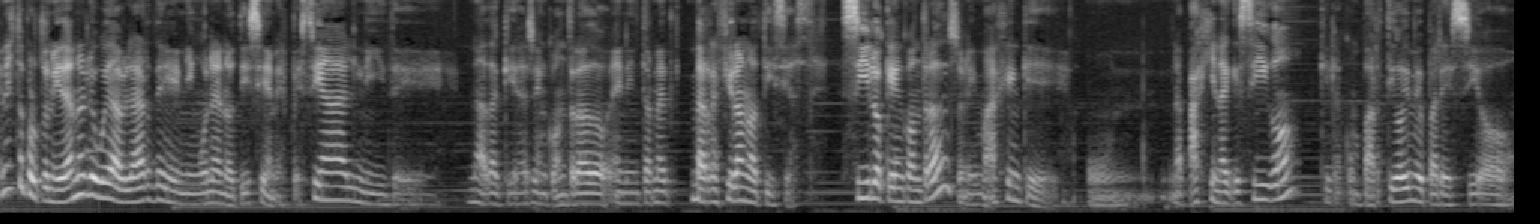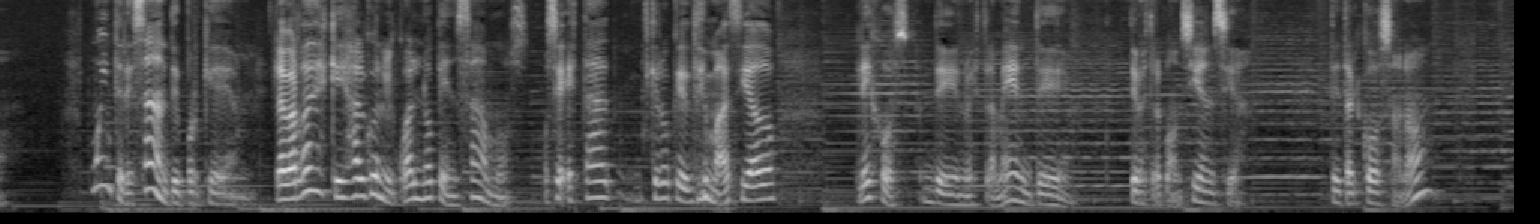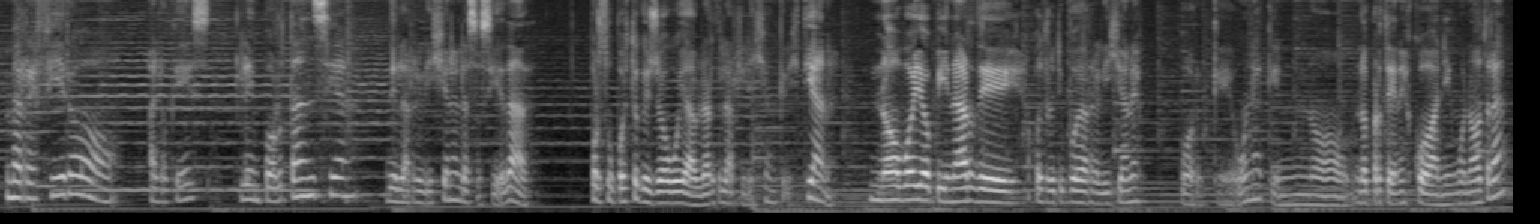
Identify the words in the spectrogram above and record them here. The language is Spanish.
En esta oportunidad no le voy a hablar de ninguna noticia en especial ni de nada que haya encontrado en internet. Me refiero a noticias. Sí, lo que he encontrado es una imagen que una página que sigo que la compartió y me pareció muy interesante porque la verdad es que es algo en el cual no pensamos. O sea, está creo que demasiado lejos de nuestra mente, de nuestra conciencia, de tal cosa, ¿no? Me refiero a lo que es la importancia de la religión en la sociedad. Por supuesto que yo voy a hablar de la religión cristiana. No voy a opinar de otro tipo de religiones porque una que no, no pertenezco a ninguna otra,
